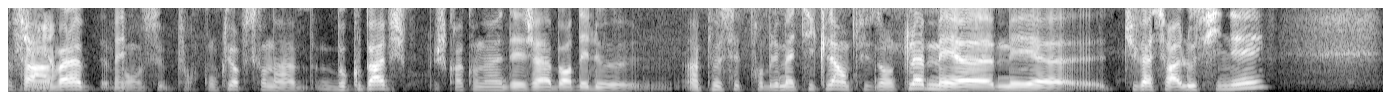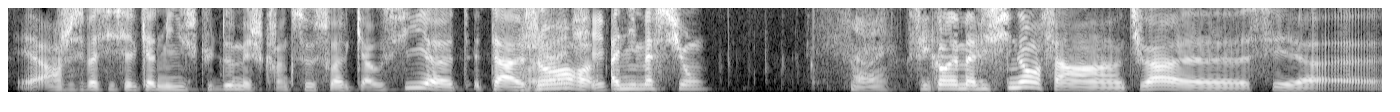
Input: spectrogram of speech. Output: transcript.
Enfin voilà, Oui. pour conclure, parce qu'on a beaucoup parlé, je, je crois qu'on a déjà abordé le, un peu cette problématique-là en plus dans le club, mais, euh, mais euh, tu vas sur Allociné. Alors je sais pas si c'est le cas de Minuscule 2, mais je crains que ce soit le cas aussi. Euh, T'as genre vérifier. animation. Ah ouais. C'est quand même hallucinant. Enfin, tu vois, euh, c'est, euh,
